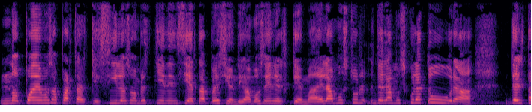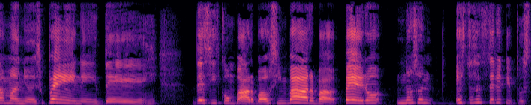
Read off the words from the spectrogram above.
no podemos apartar que sí los hombres tienen cierta presión, digamos, en el tema de la, de la musculatura, del tamaño de su pene, de, de si con barba o sin barba, pero no son estos estereotipos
